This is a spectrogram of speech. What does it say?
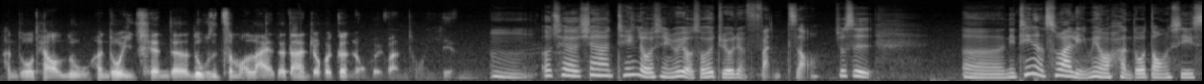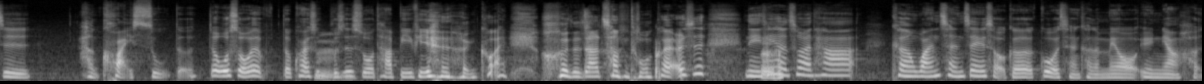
很多条路，很多以前的路是怎么来的？当然就会更融会贯通一点。嗯，而且现在听流行乐有时候会觉得有点烦躁，就是，呃，你听得出来里面有很多东西是很快速的。就我所谓的快速，不是说它 BPM 很快，或者是它唱多快，而是你听得出来，它可能完成这一首歌的过程可能没有酝酿很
